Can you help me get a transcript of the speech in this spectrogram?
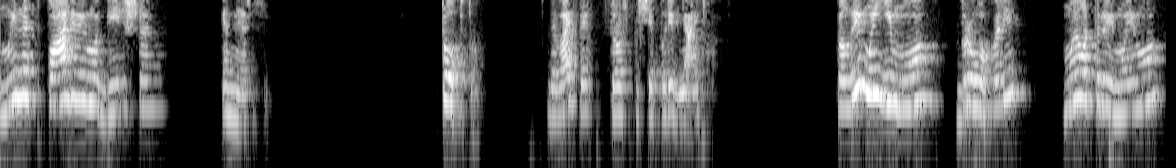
ми не спалюємо більше енергії. Тобто, давайте трошки ще порівняємо. Коли ми їмо брокколі, ми отримуємо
